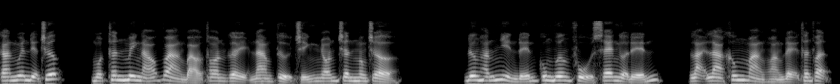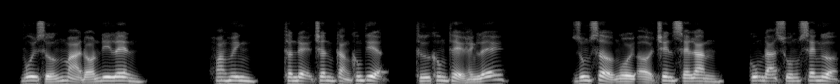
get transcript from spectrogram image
Càn nguyên điện trước, một thân minh áo vàng bảo thon gầy nam tử chính nhón chân mong chờ. Đương hắn nhìn đến cung vương phủ xe ngựa đến, lại là không màng hoàng đệ thân phận, vui sướng mà đón đi lên. Hoàng huynh, thân đệ chân cẳng không tiện, thứ không thể hành lễ. Dung sở ngồi ở trên xe lăn, cũng đã xuống xe ngựa.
